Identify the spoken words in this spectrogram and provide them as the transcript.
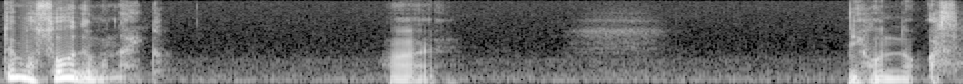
でもそうでもないか。はい。日本の朝。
